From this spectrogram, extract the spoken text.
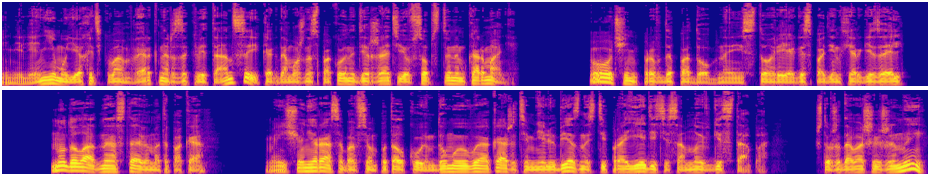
И не лень ему ехать к вам в Эркнер за квитанцией, когда можно спокойно держать ее в собственном кармане. Очень правдоподобная история, господин Хергизель. Ну да ладно, оставим это пока. Мы еще не раз обо всем потолкуем. Думаю, вы окажете мне любезность и проедете со мной в гестапо. Что же до вашей жены?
